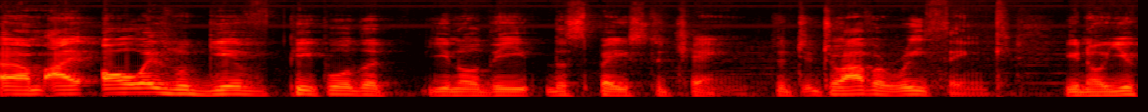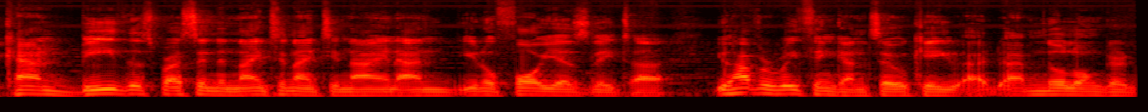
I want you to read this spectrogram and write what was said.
um, I always will give people the you know the the space to change, to, to, to have a rethink. You know, you can't be this person in 1999, and you know, four years later, you have a rethink and say, okay, I, am no longer,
